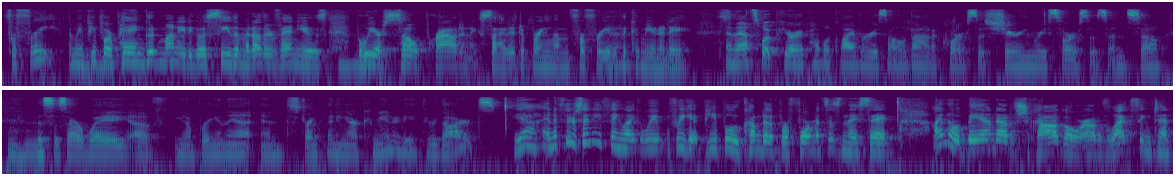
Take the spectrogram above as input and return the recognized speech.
for free. I mean, Mm-hmm. people are paying good money to go see them at other venues, but we are so proud and excited to bring them for free to the community. And that's what Peoria Public Library is all about, of course, is sharing resources. And so Mm-hmm. this is our way of, you know, bringing that and strengthening our community through the arts. Yeah, and if there's anything like we, if we get people who come to the performances and they say, "I know a band out of Chicago or out of Lexington,"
